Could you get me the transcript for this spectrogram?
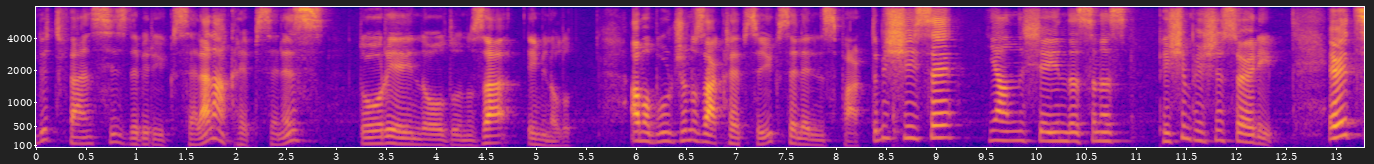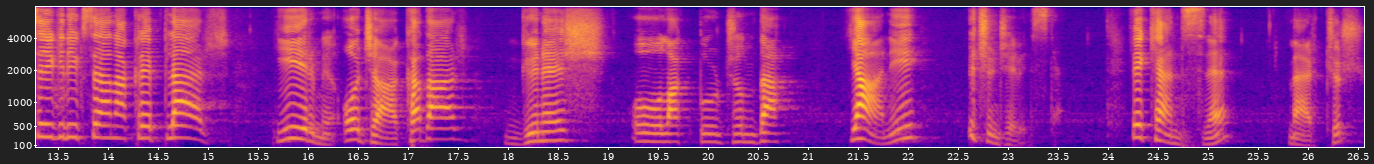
lütfen siz de bir yükselen akrepseniz doğru yayında olduğunuza emin olun. Ama burcunuz akrepse yükseleniniz farklı bir şeyse yanlış yayındasınız. Peşin peşin söyleyeyim. Evet sevgili yükselen akrepler 20 Ocağı kadar Güneş Oğlak Burcu'nda yani 3. evinizde. Ve kendisine Merkür,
